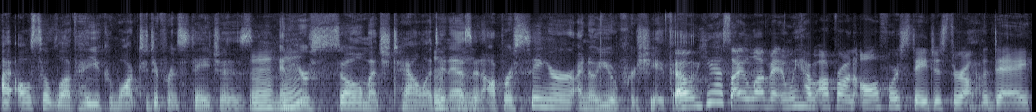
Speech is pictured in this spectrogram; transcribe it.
I also love how you can walk to different stages mm -hmm. and mm-hmm. hear so much talent. Mm -hmm. And as mm-hmm. an opera singer, I know you appreciate that. Oh, yes, I love it. And we have opera on all four stages throughout yeah. the day.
